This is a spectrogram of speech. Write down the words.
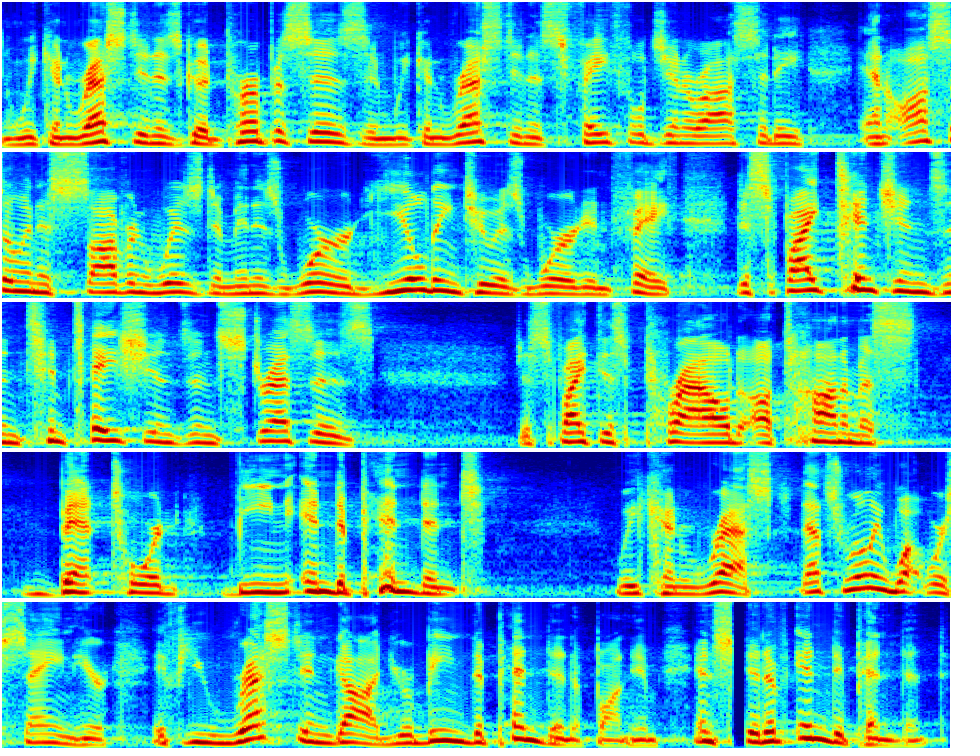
And we can rest in his good purposes, and we can rest in his faithful generosity, and also in his sovereign wisdom, in his word, yielding to his word in faith. Despite tensions and temptations and stresses, despite this proud, autonomous bent toward being independent, we can rest. That's really what we're saying here. If you rest in God, you're being dependent upon him instead of independent.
